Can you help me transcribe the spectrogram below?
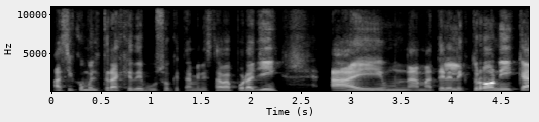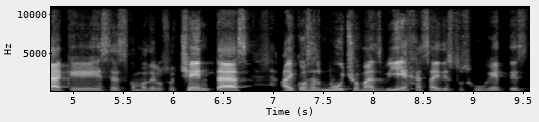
así como el traje de buzo que también estaba por allí. Hay una materia electrónica que esa es como de los 80s, hay cosas mucho más viejas, hay de estos juguetes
